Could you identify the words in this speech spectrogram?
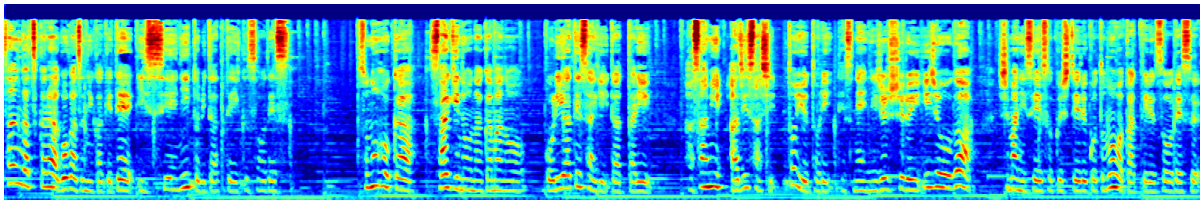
3月から5月にかけて一斉に飛び立っていくそうです。その他サギの仲間のゴリアテサギだったりハサミアジサシという鳥ですね。20種類以上が島に生息していることも分かっているそうです。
